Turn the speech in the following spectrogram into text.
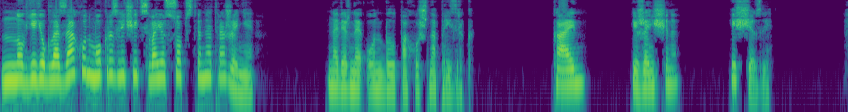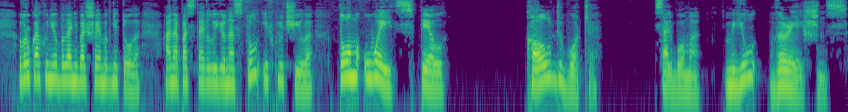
но в ее глазах он мог различить свое собственное отражение. Наверное, он был похож на призрак. Каин и женщина исчезли. В руках у нее была небольшая магнитола. Она поставила ее на стол и включила. Том Уэйтс пел «Cold Water» с альбома «Mule Variations».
